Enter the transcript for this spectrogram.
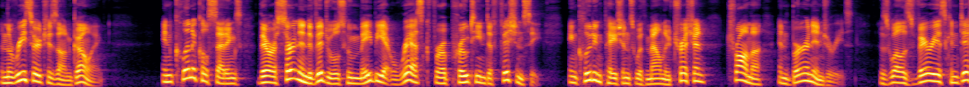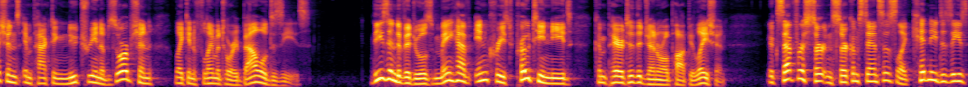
and the research is ongoing. In clinical settings, there are certain individuals who may be at risk for a protein deficiency, including patients with malnutrition, trauma, and burn injuries, as well as various conditions impacting nutrient absorption like inflammatory bowel disease. These individuals may have increased protein needs compared to the general population. Except for certain circumstances like kidney disease,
